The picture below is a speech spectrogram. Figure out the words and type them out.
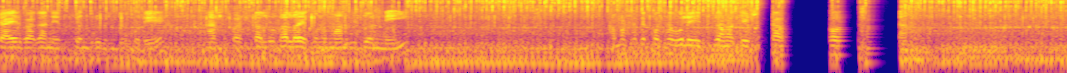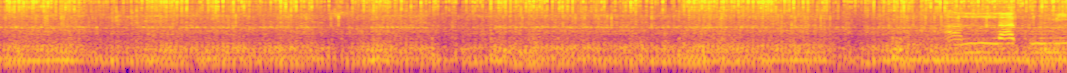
চায়ের বাগানের কেন্দ্রবিন্দু করে, আশপাশটা লোকালয়ে কোনো মানুষজন নেই আমার সাথে কথা বলে একটু আমাকে। আল্লাহ তুমি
